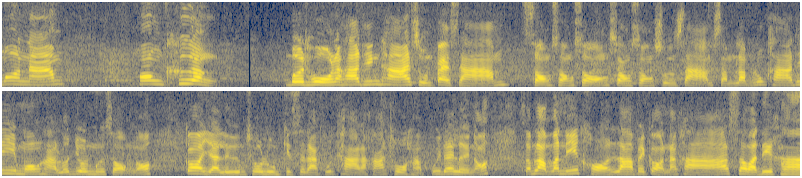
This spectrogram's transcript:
หม้อน้ำห้องเครื่อง เบอร์โทรนะคะทิ้งท้าย 083 222 2203 สำหรับลูกค้าที่มองหารถยนต์มือสองเนาะก็อย่าลืมโชว์รูมกิจสดาคุดคานะคะ โทรหาปุ้ยได้เลยเนาะสำหรับวันนี้ขอลาไปก่อนนะคะ สวัสดีค่ะ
